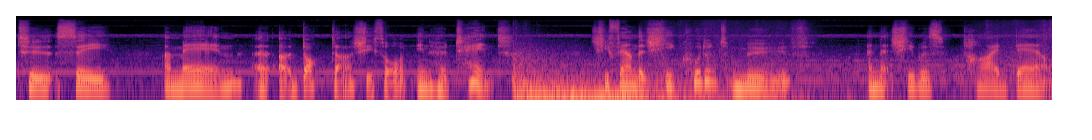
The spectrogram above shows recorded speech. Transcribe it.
to see a man, a, a doctor, she thought, in her tent. She found that she couldn't move and that she was tied down.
